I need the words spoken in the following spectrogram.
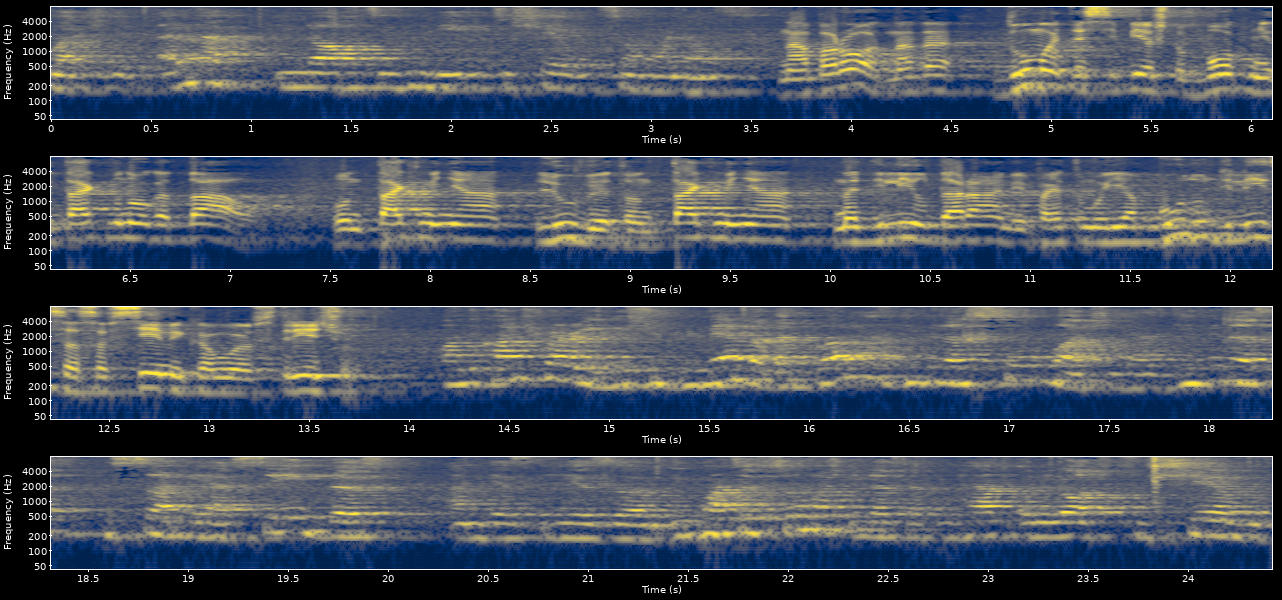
much, that I don't have enough to even be able to share with someone else. Наоборот, надо думать о себе, что Бог мне так много дал, Он так меня любит, Он так меня наделил дарами, поэтому я буду делиться со всеми, кого я встречу. On the contrary, we should remember that God has given us so much. He has given us His Son. He has saved us, and he has, he has uh, imparted so much in us that we have a lot to share with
